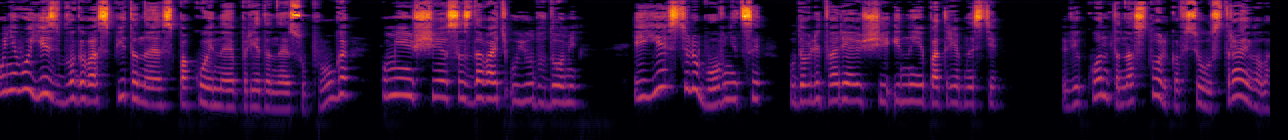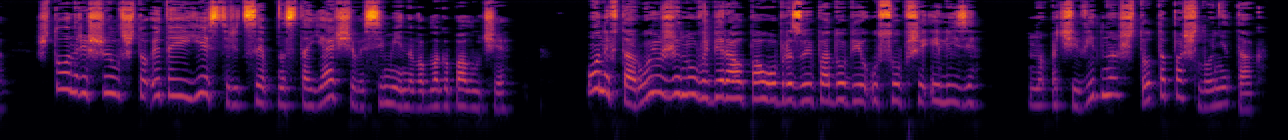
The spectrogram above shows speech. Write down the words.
У него есть благовоспитанная, спокойная, преданная супруга, умеющая создавать уют в доме, и есть любовницы, удовлетворяющие иные потребности. Виконта настолько все устраивало, что он решил, что это и есть рецепт настоящего семейного благополучия. Он и вторую жену выбирал по образу и подобию усопшей Элизе. Но, очевидно, что-то пошло не так.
